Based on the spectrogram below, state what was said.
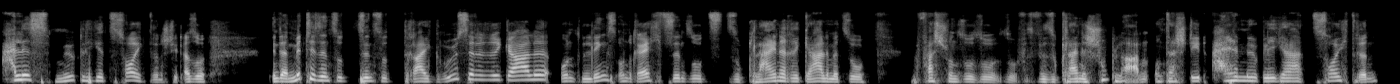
alles mögliche Zeug drin steht. Also in der Mitte sind so, sind so drei größere Regale und links und rechts sind so, so kleine Regale mit so fast schon so, so, so, so kleine Schubladen und da steht all möglicher Zeug drin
